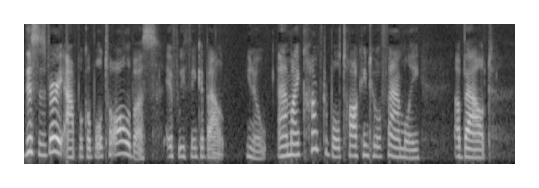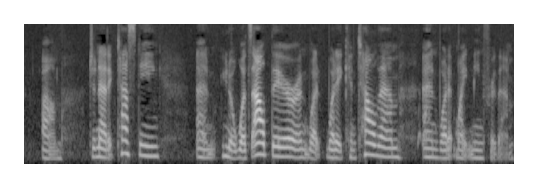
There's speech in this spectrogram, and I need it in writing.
this is very applicable to all of us if we think about, you know, am I comfortable talking to a family about um, genetic testing and, you know, what's out there and what, what it can tell them and what it might mean for them.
